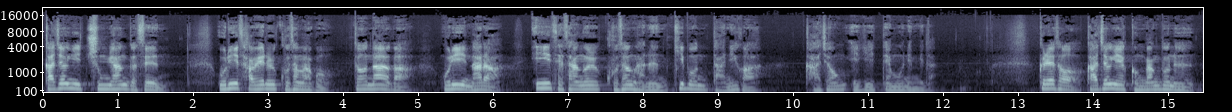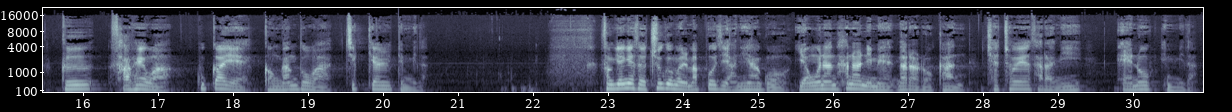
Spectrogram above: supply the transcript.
가정이 중요한 것은 우리 사회를 구성하고 더 나아가 우리나라, 이 세상을 구성하는 기본 단위가 가정이기 때문입니다. 그래서 가정의 건강도는 그 사회와 국가의 건강도와 직결됩니다. 성경에서 죽음을 맛보지 아니하고 영원한 하나님의 나라로 간 최초의 사람이 에녹입니다.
